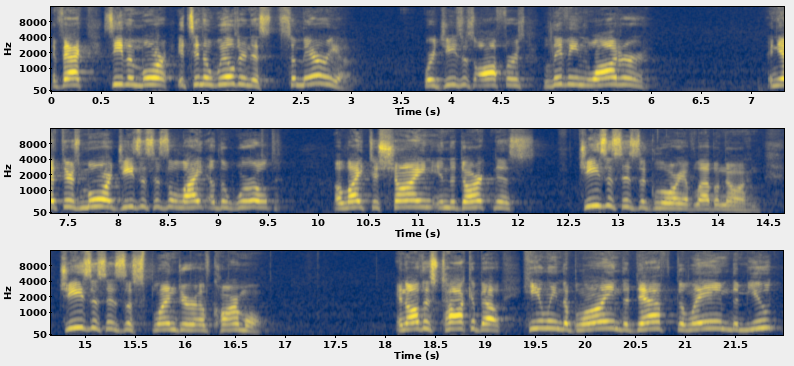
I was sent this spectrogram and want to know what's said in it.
In fact, it's even more, it's in a wilderness, Samaria, where Jesus offers living water. And yet there's more. Jesus is the light of the world, a light to shine in the darkness. Jesus is the glory of Lebanon. Jesus is the splendor of Carmel. And all this talk about healing the blind, the deaf, the lame, the mute.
